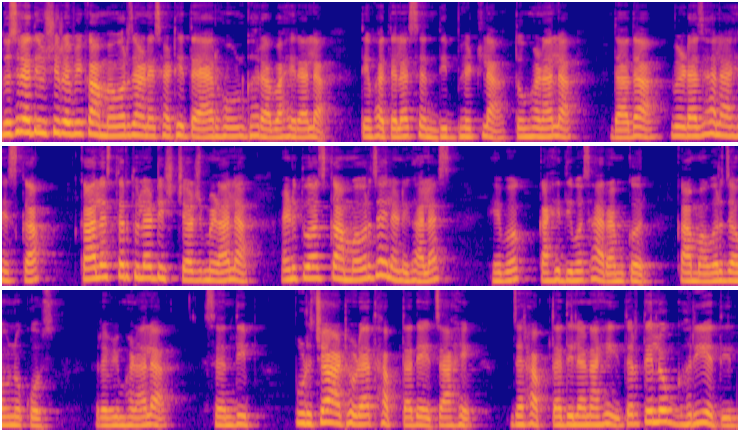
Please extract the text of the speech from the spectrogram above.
दुसऱ्या दिवशी रवी कामावर जाण्यासाठी तयार होऊन घराबाहेर आला. तेव्हा त्याला संदीप भेटला. तो म्हणाला दादा वेडा झाला आहेस का? कालच तर तुला डिस्चार्ज मिळाला आणि तू आज कामावर जायला निघालास. हे बघ काही दिवस आराम कर. कामावर जाऊ नकोस. रवी म्हणाला संदीप पुढच्या आठवड्यात हप्ता द्यायचा आहे. जर हप्ता दिला नाही तर ते लोक घरी येतील.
